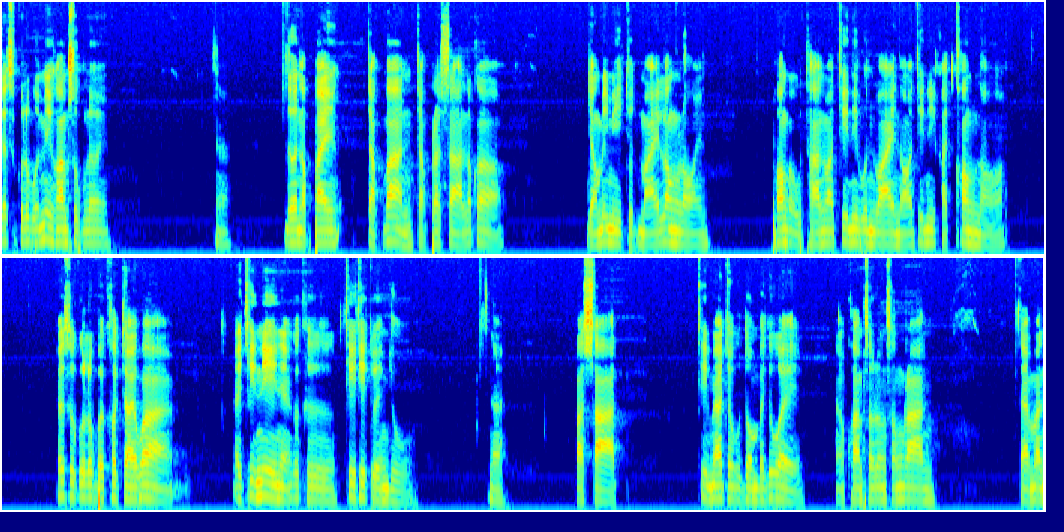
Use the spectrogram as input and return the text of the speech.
ยัสกุลบุตรไม่มีความสุขเลยนะเดินออกไปจากบ้านจากปราสาทแล้วก็ยังไม่มีจุดหมายล่องลอย พร้อมกับอุทานว่าที่นี่วุ่นวายหนอที่นี่ขัดข้องหนอ แล้วสุกุลบุตเข้าใจว่าไอ้ที่นี่เนี่ยก็คือที่ที่ตัวเองอยู่นะปราสาทที่แม้จะอุดมไปด้วยความสรงสงราญแต่มัน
